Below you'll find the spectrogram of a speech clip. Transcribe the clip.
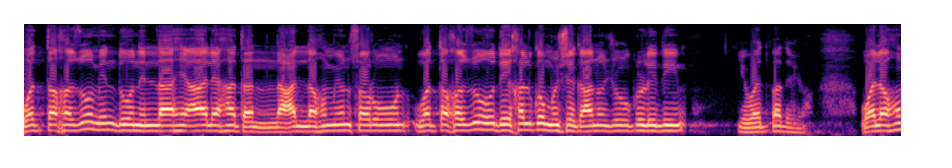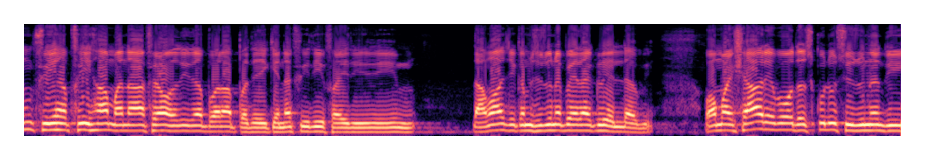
واتخذوا من دون الله آلهة لعلهم ينصرون واتخذوا دي خلق مشرکانو جوړ کړی دي یو اد پاتې شو ولهم فیها فیها منافع دې دا پر پدې کې نفي دي فائدې دا ما چې کوم سيزونه پیدا کړی الله وي ومشارب او د سکلو سيزونه دي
